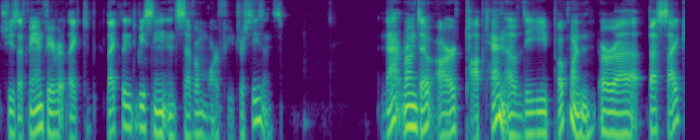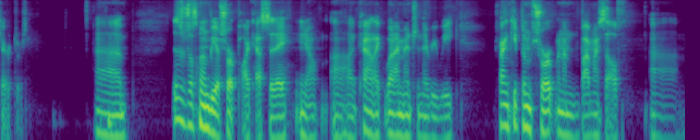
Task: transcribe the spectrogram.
she's a fan favorite like to, likely to be seen in several more future seasons. That runs out our top 10 of the Pokemon or uh, best side characters. Um, this is just going to be a short podcast today, you know, uh, kind of like what I mentioned every week try and keep them short when I'm by myself. Um,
